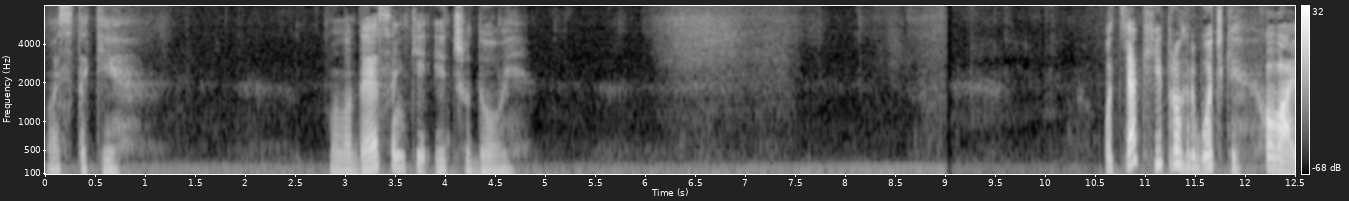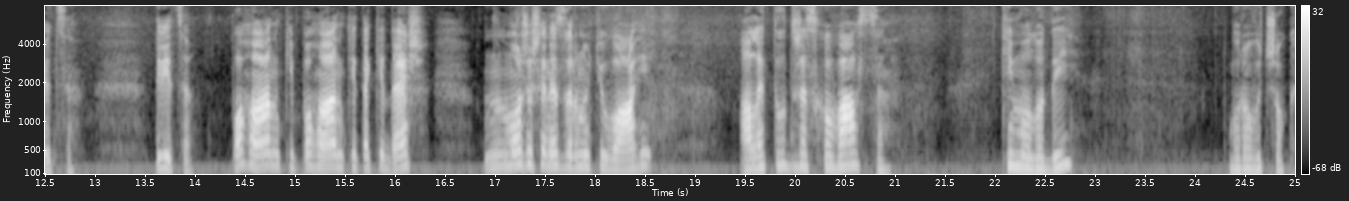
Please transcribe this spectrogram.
Ось такі молодесенькі і чудові. Ось як хитро грибочки ховаються. Дивіться, поганки, поганки, так ідеш. Можеш і не звернути уваги. Але тут вже сховався. Який молодий боровичок.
